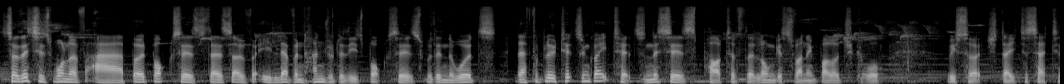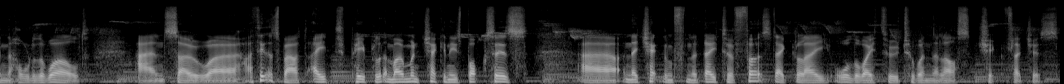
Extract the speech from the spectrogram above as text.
So this is one of our bird boxes. There's over 1,100 of these boxes within the woods. They're for blue tits and great tits, and this is part of the longest running biological research data set in the whole of the world. And so uh, I think there's about eight people at the moment checking these boxes. Uh, and they check them from the date of first egg lay all the way through to when the last chick fledges.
